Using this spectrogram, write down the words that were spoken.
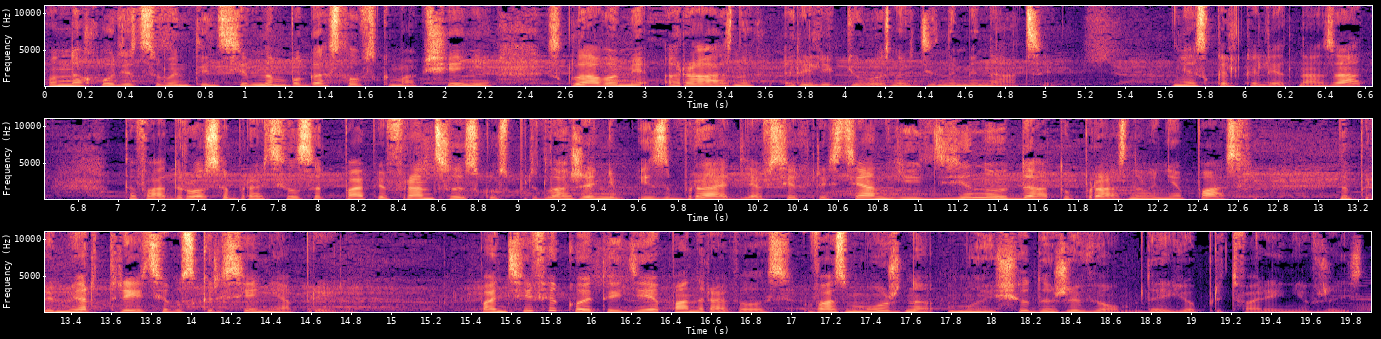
Он находится в интенсивном богословском общении с главами разных религиозных деноминаций. Несколько лет назад Тавадрос обратился к папе Франциску с предложением избрать для всех христиан единую дату празднования Пасхи, например, третье воскресенье апреля. Понтифику эта идея понравилась. Возможно, мы еще доживем до ее притворения в жизнь.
